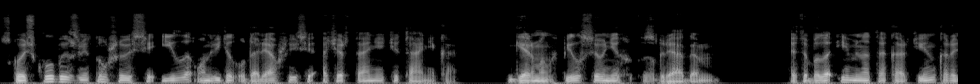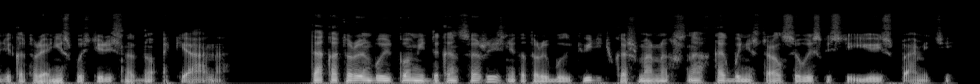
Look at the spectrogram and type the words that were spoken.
Сквозь клубы взметнувшегося ила он видел удалявшиеся очертания Титаника. Герман впился в них взглядом. Это была именно та картинка, ради которой они спустились на дно океана. Та, которую он будет помнить до конца жизни, которую будет видеть в кошмарных снах, как бы ни старался выскрести ее из памяти.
